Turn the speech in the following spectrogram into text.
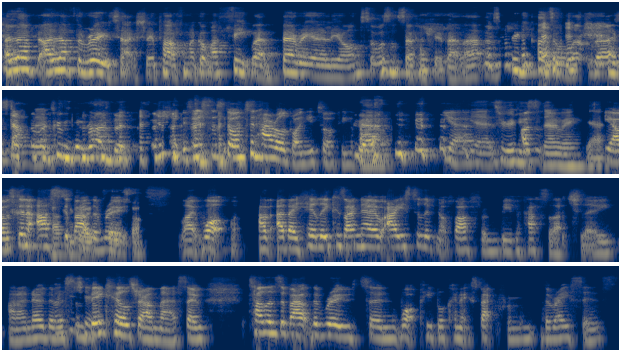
I love I love the route actually. Apart from I got my feet wet very early on, so I wasn't so happy about that. There's a big puzzle up there. I couldn't get around it. Is this the Staunton Harold one you're talking about? Yeah. yeah it's really I was- snowy yeah Yeah, I was going to ask That's about the great routes. thought, Like, what are, are they hilly? Because I know I used to live not far from Belvoir Castle, actually, and I know there Oh, are some you? big hills around there. So, tell us about the route and what people can expect from the races.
